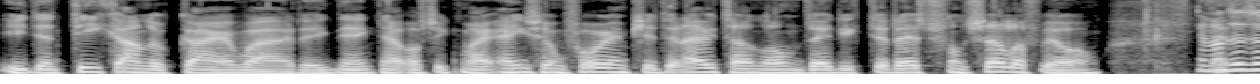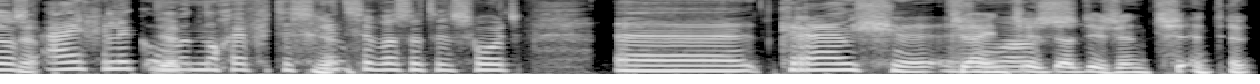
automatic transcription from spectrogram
identiek aan elkaar waren. Ik denk, nou, als ik maar één zo'n vormpje eruit haal... dan weet ik de rest vanzelf wel. Ja, want het was Ja. eigenlijk, om Ja. het nog even te schetsen, was het een soort eh, kruisje. Zijn, zoals... dat is een, een- een-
